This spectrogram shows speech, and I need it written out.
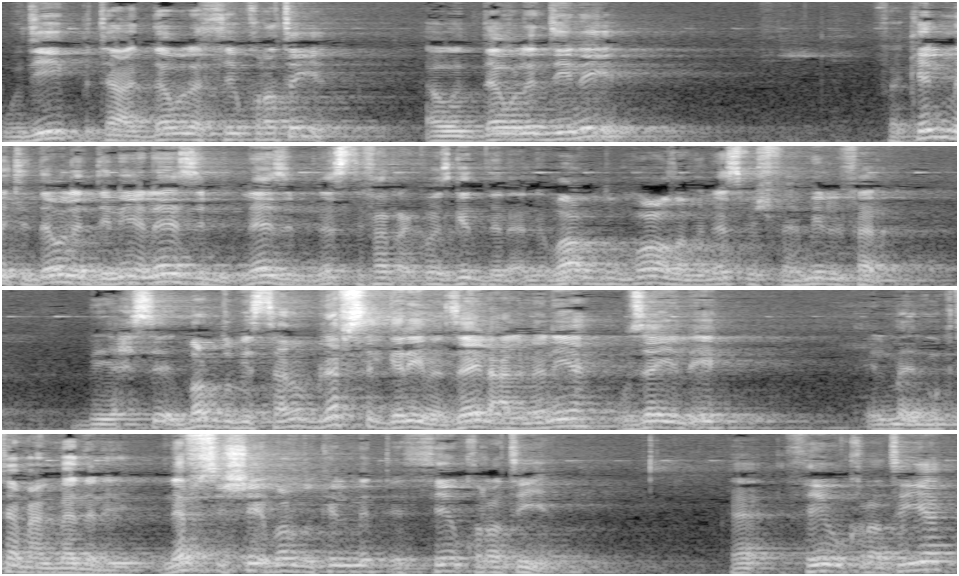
ودي بتاع الدولة الثيوقراطيه أو الدولة الدينية. فكلمة الدولة الدينية لازم لازم الناس تفرق كويس جدا لأن برضه معظم الناس مش فاهمين الفرق. بيحسب برضه بيستعملوا بنفس الجريمة زي العلمانية وزي الإيه؟ المجتمع المدني. نفس الشيء برضه كلمة الثيوقراطية. ثيوقراطيه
